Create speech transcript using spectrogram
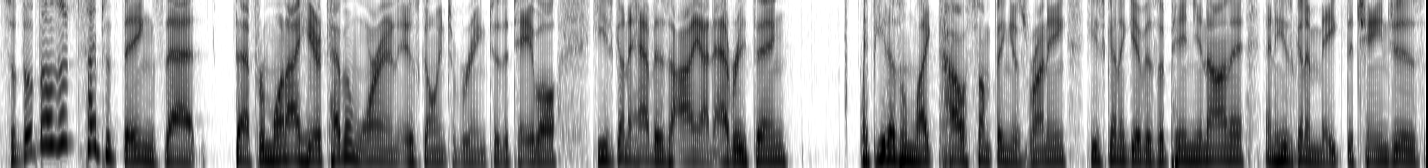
So th- those are the types of things that that from what I hear, Kevin Warren is going to bring to the table. He's going to have his eye on everything. If he doesn't like how something is running, he's going to give his opinion on it and he's going to make the changes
